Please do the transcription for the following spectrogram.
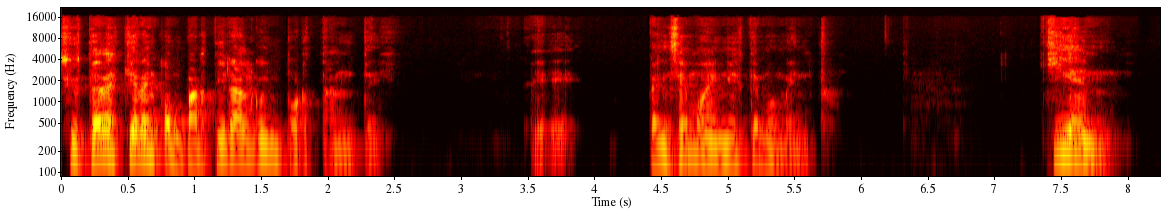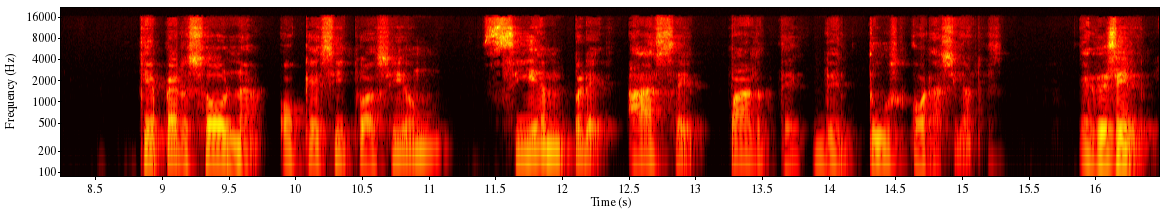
si ustedes quieren compartir algo importante, eh, pensemos en este momento. ¿Quién, qué persona o qué situación siempre hace parte de tus oraciones? Es decir,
